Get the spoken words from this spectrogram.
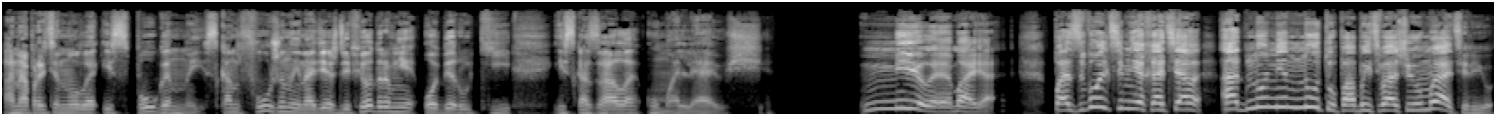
Она протянула испуганной, сконфуженной Надежде Федоровне обе руки и сказала умоляюще. «Милая моя, позвольте мне хотя одну минуту побыть вашей матерью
